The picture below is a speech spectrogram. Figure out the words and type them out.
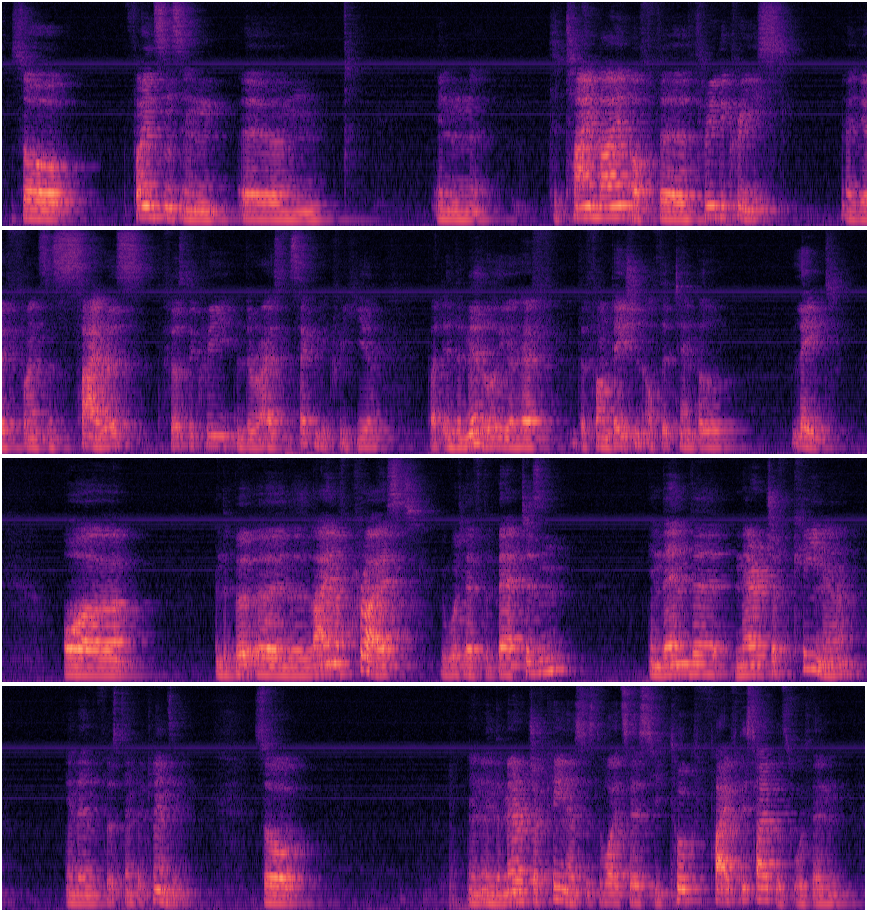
So, for instance, in um, in the timeline of the three decrees, Uh, you have, for instance, Cyrus, the first decree, and Darius, the second decree here. But in the middle, you have the foundation of the temple laid. Or in the, uh, in the line of Christ, you would have the baptism, and then the marriage of Cana, and then the first temple cleansing. So, in, in the marriage of Cana, Sister White says he took five disciples with him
